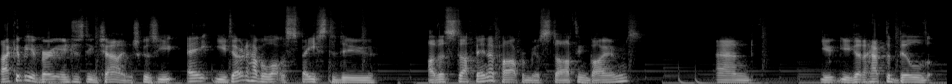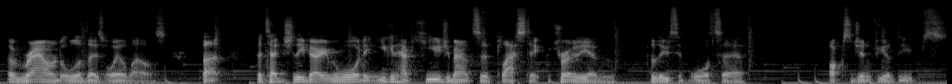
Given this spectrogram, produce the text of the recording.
That could be a very interesting challenge because you a, you don't have a lot of space to do other stuff in apart from your starting biomes, and you, you're going to have to build around all of those oil wells. But potentially very rewarding. You can have huge amounts of plastic, petroleum, polluted water, oxygen for your dupes.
